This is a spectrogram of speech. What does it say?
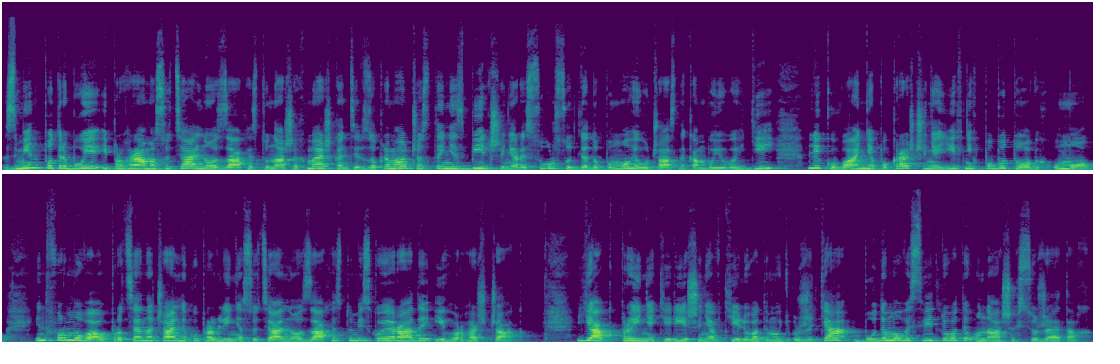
Змін потребує і програма соціального захисту наших мешканців, зокрема в частині збільшення ресурсу для допомоги учасникам бойових дій, лікування, покращення їхніх побутових умов. Інформував про це начальник управління соціального захисту міської ради Ігор Гащак. Як прийняті рішення втілюватимуть у життя, будемо висвітлювати у наших сюжетах.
